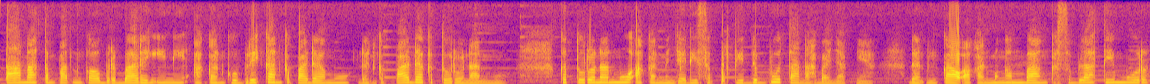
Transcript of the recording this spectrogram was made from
Tanah tempat engkau berbaring ini akan kuberikan kepadamu dan kepada keturunanmu. Keturunanmu akan menjadi seperti debu tanah banyaknya, dan engkau akan mengembang ke sebelah timur,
